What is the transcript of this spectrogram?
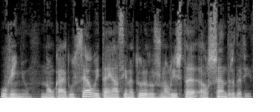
O vinho não cai do céu e tem a assinatura do jornalista Alexandre David.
